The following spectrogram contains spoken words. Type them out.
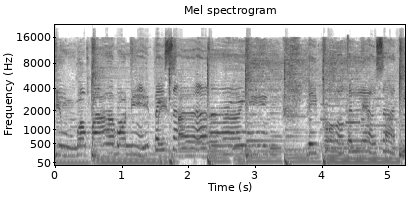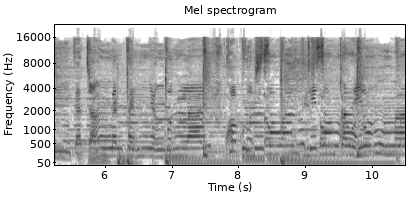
ทิมบ่ป้าบ่หนีไปสายได้พอกันแล้วศาสตร์ก็จังม่นเป็นอย่างบุญหลายขอบคุณสวรรค์ที่ทรงใจลงมา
